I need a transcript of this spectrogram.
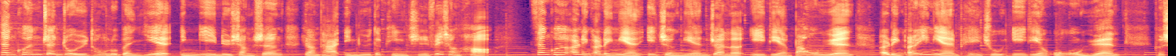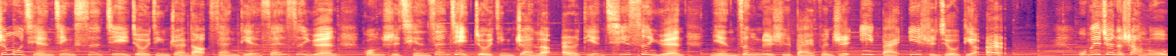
灿坤专注于通路本业，盈利率上升，让它盈余的品质非常好。灿坤二零二零年一整年赚了一点八五元，二零二一年配出一点五五元，可是目前近四季就已经赚到三点三四元，光是前三季就已经赚了二点七四元，年增率是百分之一百一十九点二。五倍券的上路，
